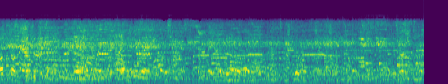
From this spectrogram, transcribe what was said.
Nasıl tarif edecek?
